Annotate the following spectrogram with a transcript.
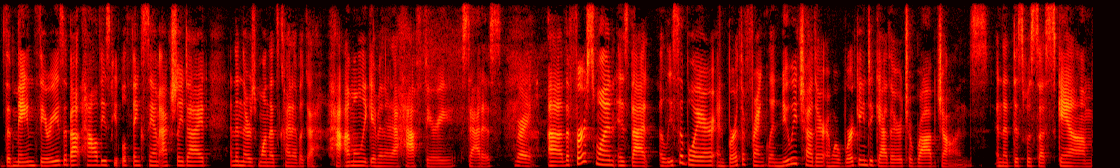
the main theories about how these people think Sam actually died. And then there's one that's kind of like a ha- I'm only giving it a half theory status. Right. Uh, the first one is that Elisa Boyer and Bertha Franklin knew each other and were working together to rob Johns, and that this was a scam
